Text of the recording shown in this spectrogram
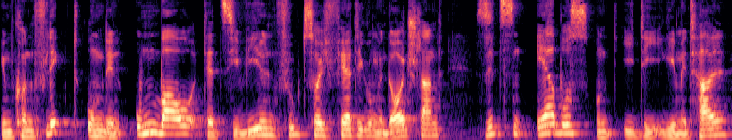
Im Konflikt um den Umbau der zivilen Flugzeugfertigung in Deutschland sitzen Airbus und die IG Metall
